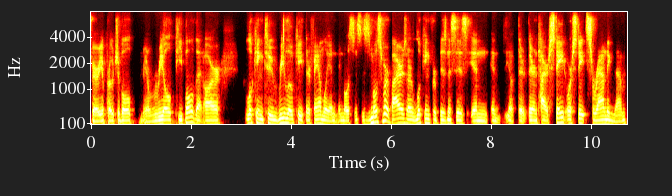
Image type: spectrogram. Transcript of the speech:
very approachable, you know, real people that are looking to relocate their family in, in most instances. Most of our buyers are looking for businesses in in you know their, their entire state or states surrounding them.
